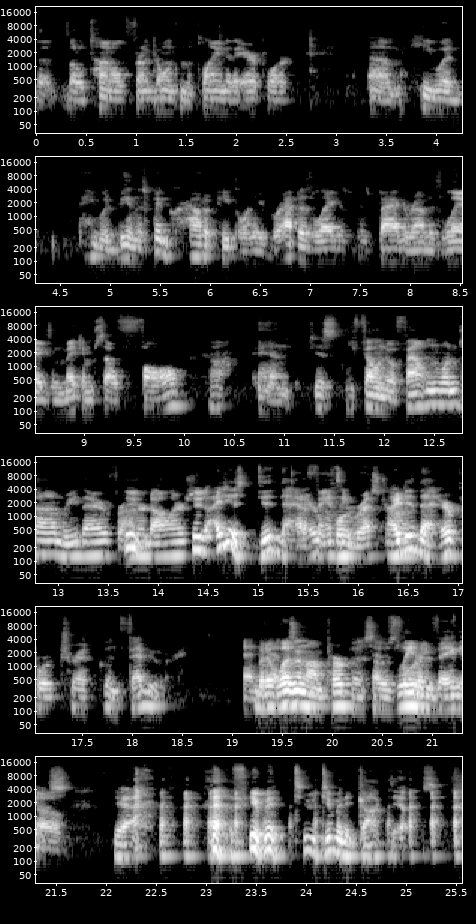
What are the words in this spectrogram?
the little tunnel from going from the plane to the airport um, he would he would be in this big crowd of people and he'd wrap his legs his bag around his legs and make himself fall just he fell into a fountain one time were you there for hundred dollars Dude, I just did that at a airport. fancy restaurant I did that airport trick in February, and but it wasn't on purpose. I was leaving 40 Vegas. Yeah, a too too many cocktails.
